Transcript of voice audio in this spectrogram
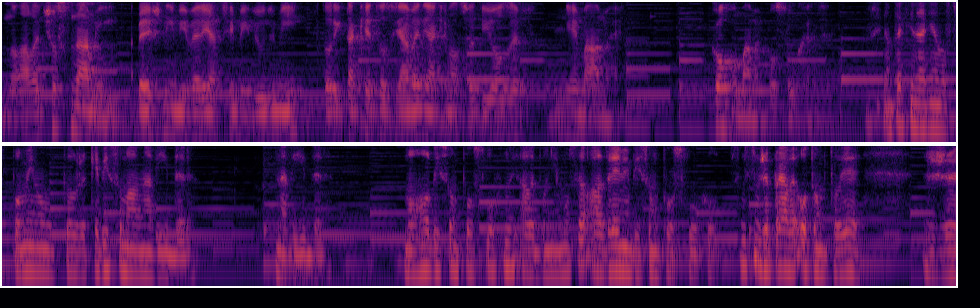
No ale čo s nami, bežnými veriacimi ľuďmi, ktorí takéto zjavenia, aké mal svätý Jozef, nemáme? Koho máme poslúchať? Si tam pekne Daniel spomenul to, že keby som mal na výber, na výber, mohol by som poslúchnuť alebo nemusel, ale zrejme by som poslúchol. Myslím, že práve o tom to je, že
